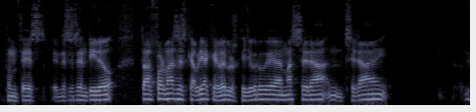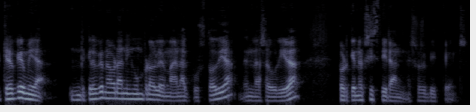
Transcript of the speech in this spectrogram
Entonces, en ese sentido, de todas formas es que habría que verlos, que yo creo que además será, será, creo que mira, creo que no habrá ningún problema en la custodia, en la seguridad, porque no existirán esos bitcoins.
